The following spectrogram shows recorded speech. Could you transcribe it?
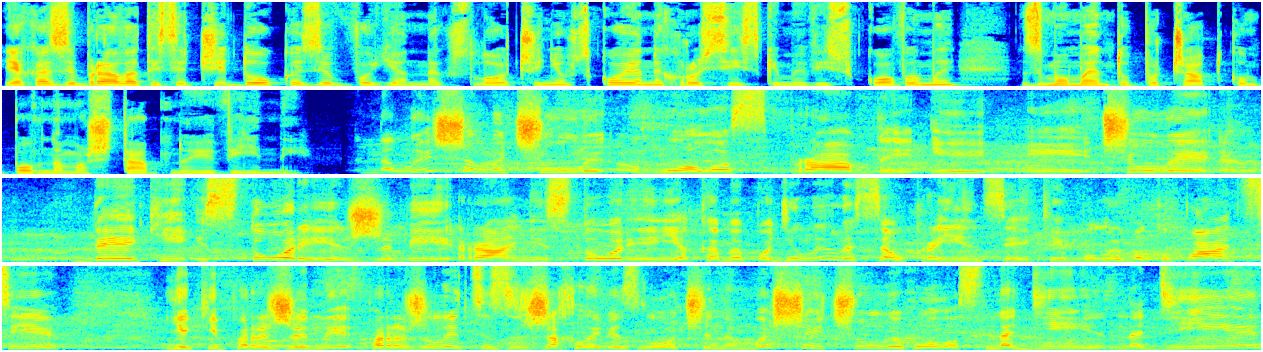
яка зібрала тисячі доказів воєнних злочинів, скоєних російськими військовими з моменту початку повномасштабної війни. Не лише ми чули голос правди і, і чули е, деякі історії, живі реальні історії, якими поділилися українці, які були в окупації, які пережили, пережили ці жахливі злочини. Ми ще й чули голос надії, надії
